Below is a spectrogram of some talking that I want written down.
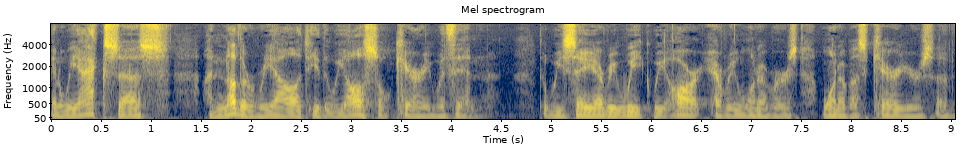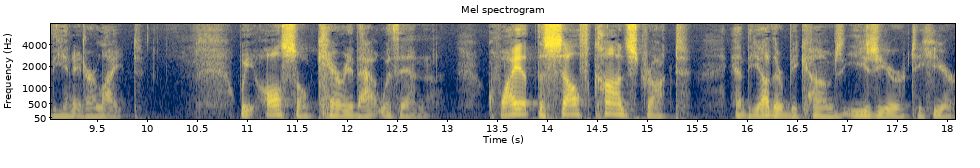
and we access another reality that we also carry within that we say every week we are every one of us one of us carriers of the inner light. We also carry that within. Quiet the self construct and the other becomes easier to hear.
